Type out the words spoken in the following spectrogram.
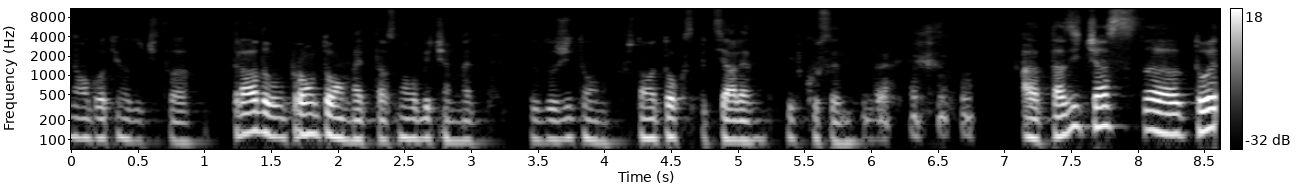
Много готино звучи това. Трябва да го пробвам този мед. Аз много обичам мед. Задължително, защото е толкова специален и вкусен. Да. А тази част, т.е.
